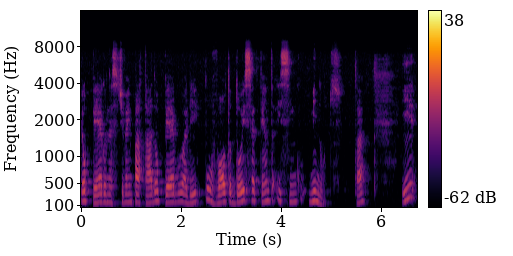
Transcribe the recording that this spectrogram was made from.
eu pego, né, se tiver empatado, eu pego ali por volta 2,75 minutos, tá? E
